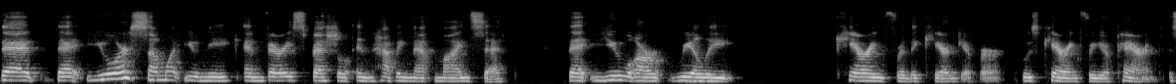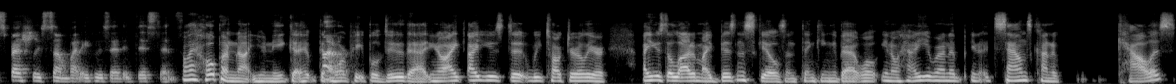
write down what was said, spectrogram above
that that you're somewhat unique and very special in having that mindset that you are really caring for the caregiver who's caring for your parent, especially somebody who's at a distance. Well, I hope I'm not unique. I hope that more uh. people do that. You know, I, I used to, we talked earlier, I used a lot of my business skills and thinking about, well, you know, how do you run a, you know, it sounds kind of callous,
